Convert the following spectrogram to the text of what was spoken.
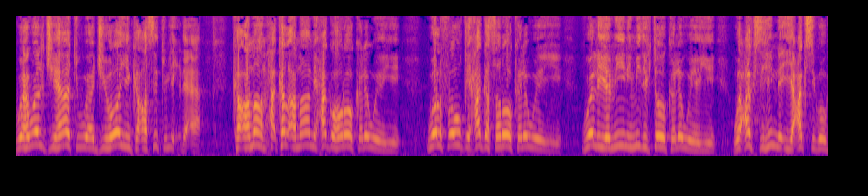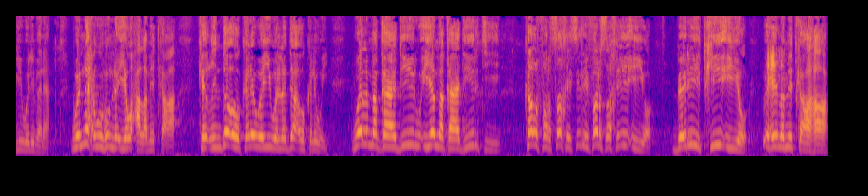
wahwa aljihaatu waa jihooyinka asitu lixda ah ka amaam kal amaami xagga horeoo kale weeye walfawqi xagga saroo kale weeye walyamiini midigtoo kale weeye wa cagsihinna iyo cagsigoogii welibana wa naxwuhunna iyo waxa lamidka ah ka cindo oo kale weeye walada oo kale weeye walmaqaadiiru iyo maqaadiirtii kal farsakhi sidii farsakhii iyo beriidkii iyo wixii lamidka ahaa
